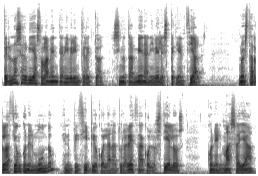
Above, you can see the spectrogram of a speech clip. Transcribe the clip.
pero no servía solamente a nivel intelectual, sino también a nivel experiencial. Nuestra relación con el mundo, en principio con la naturaleza, con los cielos, con el más allá,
